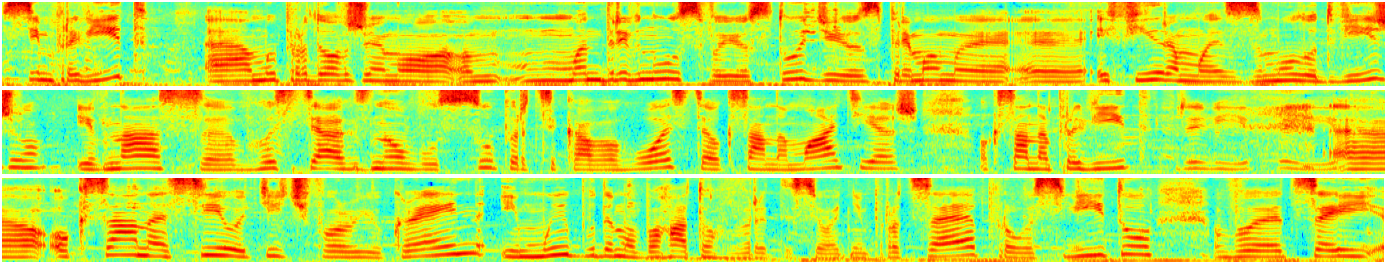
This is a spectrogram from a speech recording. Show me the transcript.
Всім привіт! Е, ми продовжуємо мандрівну свою студію з прямими е, ефірами з молодвіжу. І в нас е, в гостях знову супер цікава гостя Оксана Матіяш. Оксана, привіт! Привіт, привіт. Оксана CEO Teach for Ukraine. І ми будемо багато говорити сьогодні про це, про освіту в цей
